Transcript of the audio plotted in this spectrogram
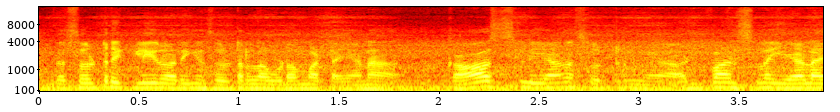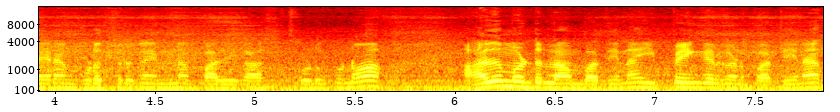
இந்த சொட்டு கிளியர் வரைக்கும் சொட்டெல்லாம் விட மாட்டேன். ஏன்னா காஸ்ட்லியான சொட்டுருங்க அட்வான்ஸ்லாம் ஏழாயிரம் கொடுத்துருக்கேன். இன்னும் பாதி காசு கொடுக்கணும். அது மட்டும் இல்லாமல் பார்த்தீங்கன்னா இப்போ எங்கே இருக்கணும்னு பார்த்தீங்கன்னா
